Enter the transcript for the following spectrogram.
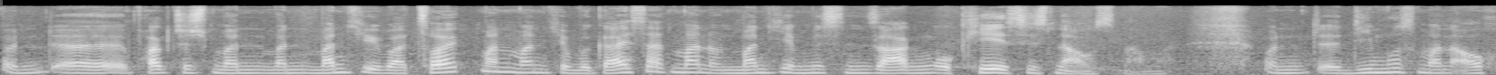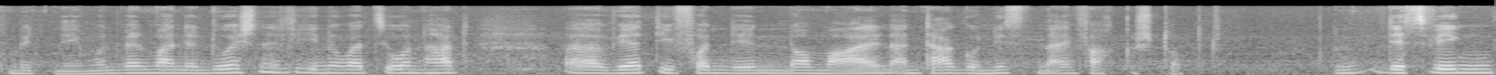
und äh, praktisch, man, man, manche überzeugt man, manche begeistert man und manche müssen sagen, okay, es ist eine Ausnahme. Und äh, die muss man auch mitnehmen. Und wenn man eine durchschnittliche Innovation hat, wird die von den normalen Antagonisten einfach gestoppt. Und deswegen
